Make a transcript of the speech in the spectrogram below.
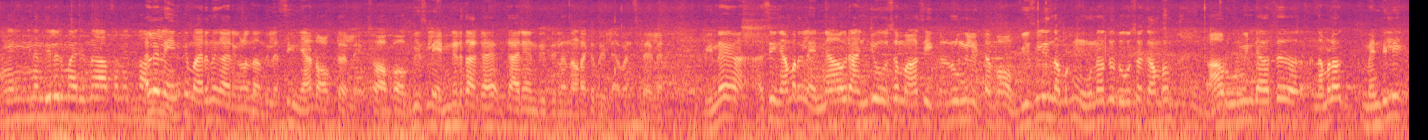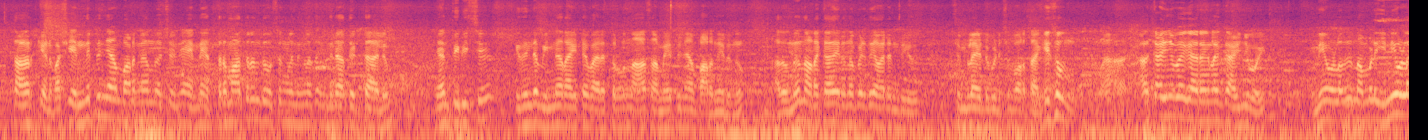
അങ്ങനെ ഇങ്ങനെ എന്തെങ്കിലും ഒരു മരുന്ന് ആ സമയത്ത്. അല്ലല്ല എനിക്ക് മരുന്ന് കാര്യങ്ങളൊന്നും തന്നില്ല. സി ഞാൻ ഡോക്ടറല്ലേ സോ അപ്പോൾ ഒബ്വിയസ്ലി എന്റെ അടുത്ത് ആ കാര്യം എന്ത് ചെയ്തില്ല നടക്കത്തില്ല. മനസ്സിലായില്ലേ? പിന്നെ സി ഞാൻ പറഞ്ഞില്ല എന്നാ ഒരു അഞ്ച് ദിവസം ആ സീക്രട്ട് റൂമിൽ ഇട്ടപ്പോൾ ഒബ്വിയസ്ലി നമുക്ക് മൂന്നാമത്തെ ദിവസമൊക്കെ ആകുമ്പം ആ റൂമിന്റെ അകത്ത് നമ്മളെ മെന്റലി തകർക്കുകയാണ്. പക്ഷേ എന്നിട്ട് ഞാൻ പറഞ്ഞതെന്ന് വെച്ച് കഴിഞ്ഞാൽ എന്നെ എത്രമാത്രം ദിവസങ്ങൾ നിങ്ങൾ ഇതിനകത്ത് ഇട്ടാലും ഞാൻ തിരിച്ച് ഇതിന്റെ വിന്നറായിട്ട് വരത്തുള്ളൂ എന്ന് ആ സമയത്ത് ഞാൻ പറഞ്ഞിരുന്നു. അതൊന്നും നടക്കാതിരുന്നപ്പോഴത്തേക്ക് അവരെന്ത് ചെയ്തു? സിമ്പിളായിട്ട് പിടിച്ച് പുറത്താക്കി. സോ അത് കഴിഞ്ഞു പോയ കാര്യങ്ങളൊക്കെ കഴിഞ്ഞു പോയി. ഇനിയുള്ളത് നമ്മൾ ഇനിയുള്ള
